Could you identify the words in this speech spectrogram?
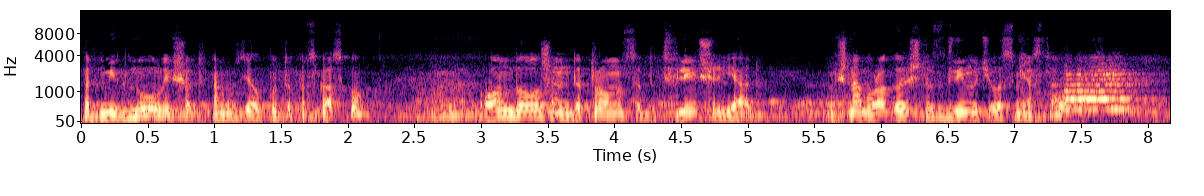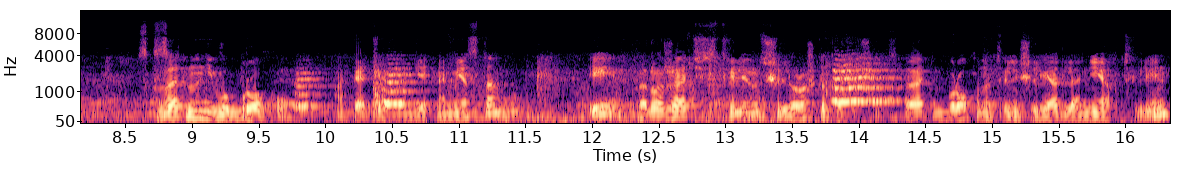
подмигнул, или что-то там сделал какую-то подсказку, он должен дотронуться до тфилин шильяд. Мишна Бура говорит, что сдвинуть его с места, сказать на него броху, опять его надеть на место, и продолжать с тфилин шильрош, как обычно. Сказать броху на тфилин шильяд для нех тфилин,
